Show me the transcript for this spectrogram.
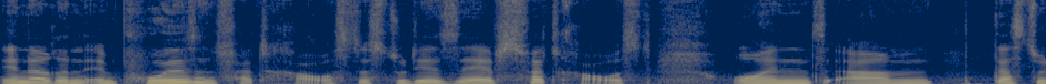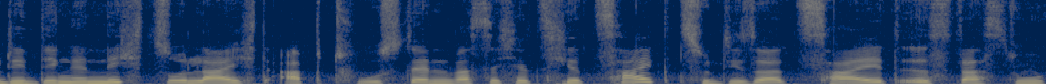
inneren Impulsen vertraust, dass du dir selbst vertraust und ähm, dass du die Dinge nicht so leicht abtust. Denn was sich jetzt hier zeigt zu dieser Zeit, ist, dass du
